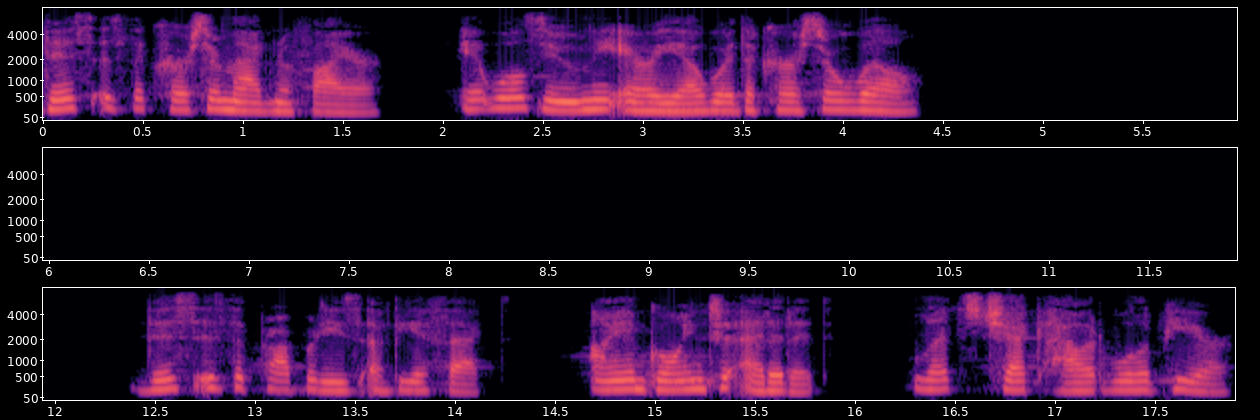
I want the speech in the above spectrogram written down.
This is the cursor magnifier. It will zoom the area where the cursor will. This is the properties of the effect. I am going to edit it. Let's check how it will appear.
